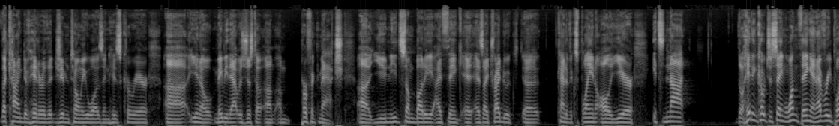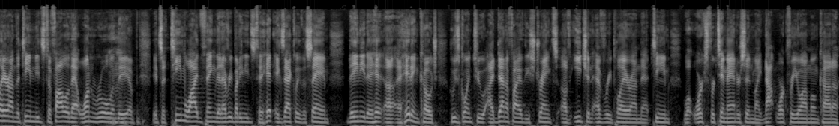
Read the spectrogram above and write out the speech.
the kind of hitter that Jim Thome was in his career. Uh, you know, maybe that was just a, a, a perfect match. Uh, you need somebody, I think, as I tried to uh, kind of explain all year, it's not the hitting coach is saying one thing and every player on the team needs to follow that one rule and they, it's a team-wide thing that everybody needs to hit exactly the same. They need a, hit, uh, a hitting coach who's going to identify the strengths of each and every player on that team. What works for tim anderson might not work for Yoán moncada.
